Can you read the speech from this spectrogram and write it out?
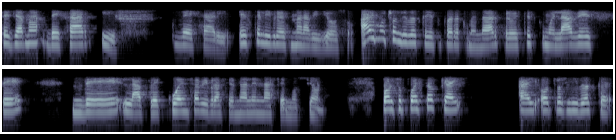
se llama Dejar ir. Dejar ir. Este libro es maravilloso. Hay muchos libros que yo te puedo recomendar, pero este es como el ABC de la frecuencia vibracional en las emociones. Por supuesto que hay hay otros libros que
